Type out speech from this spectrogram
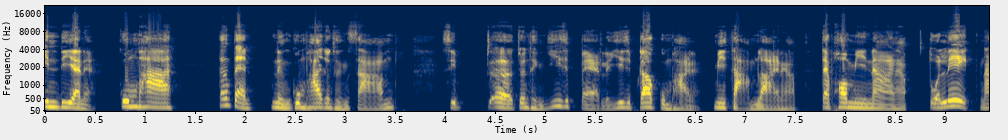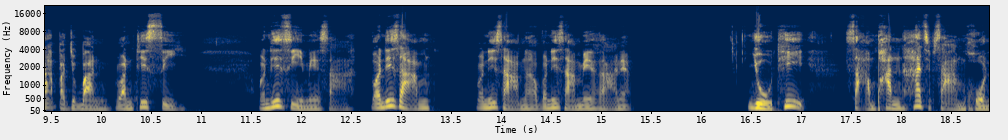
อินเดียเนี่ย กุมภาตั้งแต่หนึ่งกุมภาจนถึงสามสิบเอ่อจนถึงยี่สิบแปดหรือยี่สิบเก้ากุมภาเนี่ยมีสามลายนะครับ แต่พอมีนานะครับ ตัวเลขณปัจจุบันวันที่สี่วันที่สี่เมษาวันที่สามวันที่สามนะครับวันที่สามเมษาเนี่ย อยู่ที่ 3,053 คน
